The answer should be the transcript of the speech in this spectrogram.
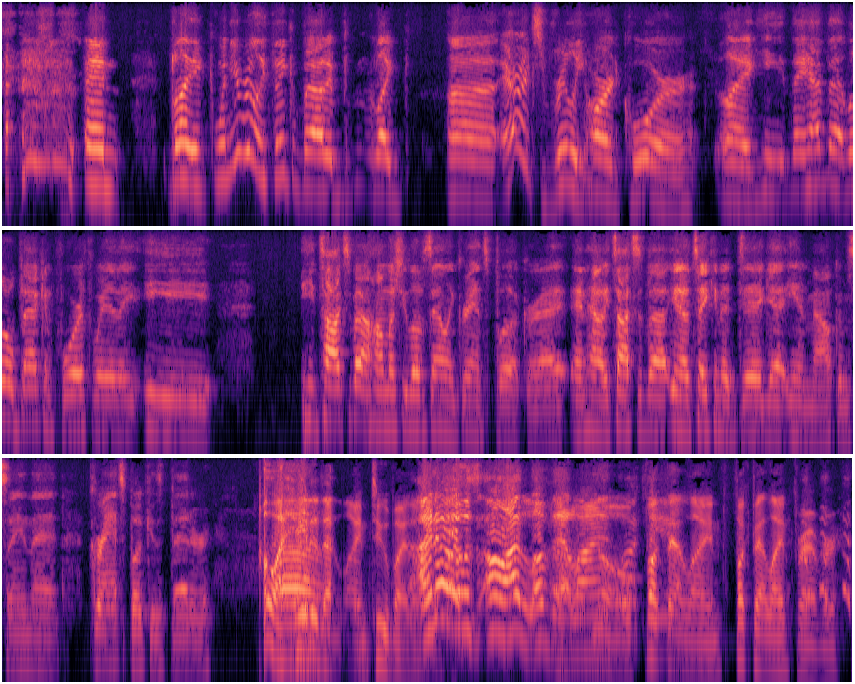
and like when you really think about it, like uh, Eric's really hardcore. Like he, they have that little back and forth where they he he talks about how much he loves Alan Grant's book, right? And how he talks about you know taking a dig at Ian Malcolm, saying that Grant's book is better. oh, I hated Um, that line too. By the way, I know it was. Oh, I love that Oh, line. No, fuck, you. that line. Fuck that line forever.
